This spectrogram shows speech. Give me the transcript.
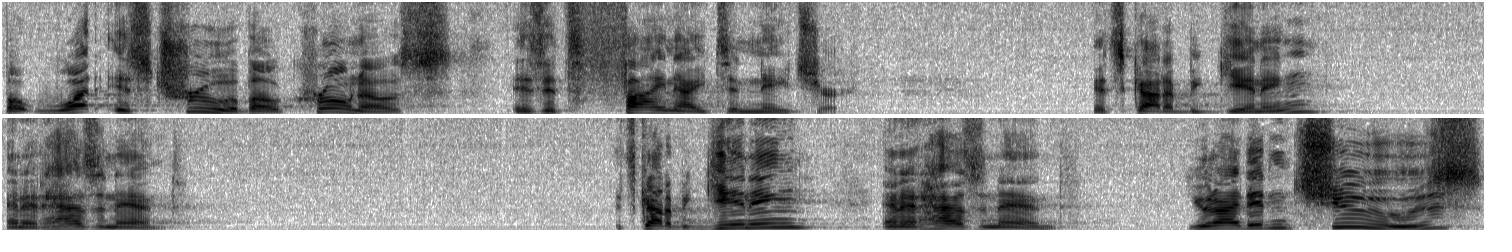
But what is true about Chronos is it's finite in nature. It's got a beginning and it has an end. It's got a beginning and it has an end. You and I didn't choose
